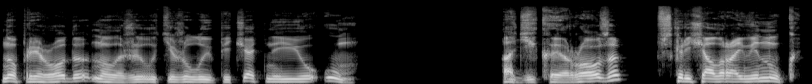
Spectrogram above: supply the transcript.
но природа наложила тяжелую печать на ее ум. «А дикая роза?» — вскричал Райвенук,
